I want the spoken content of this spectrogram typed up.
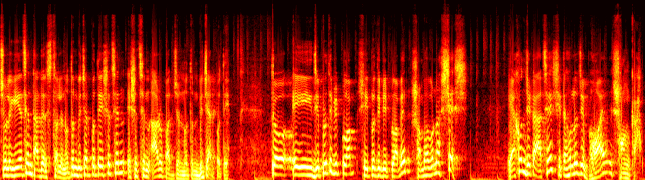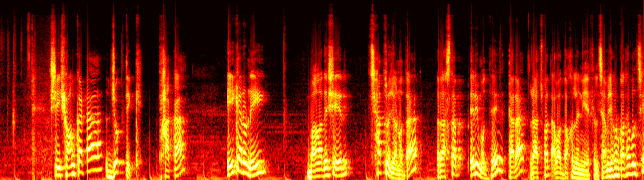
চলে গিয়েছেন। তাদের স্থলে নতুন বিচারপতি এসেছেন এসেছেন আরও পাঁচজন নতুন বিচারপতি। তো এই যে প্রতি বিপ্লব, সেই প্রতি বিপ্লবের সম্ভাবনা শেষ। এখন যেটা আছে, সেটা হলো যে ভয়, শঙ্কা। সেই সংখ্যাটা যৌক্তিক থাকা, এই কারণেই বাংলাদেশের ছাত্র জনতা রাস্তা এরই মধ্যে তারা রাজপথ আবার দখলে নিয়ে ফেলছে। আমি যখন কথা বলছি,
